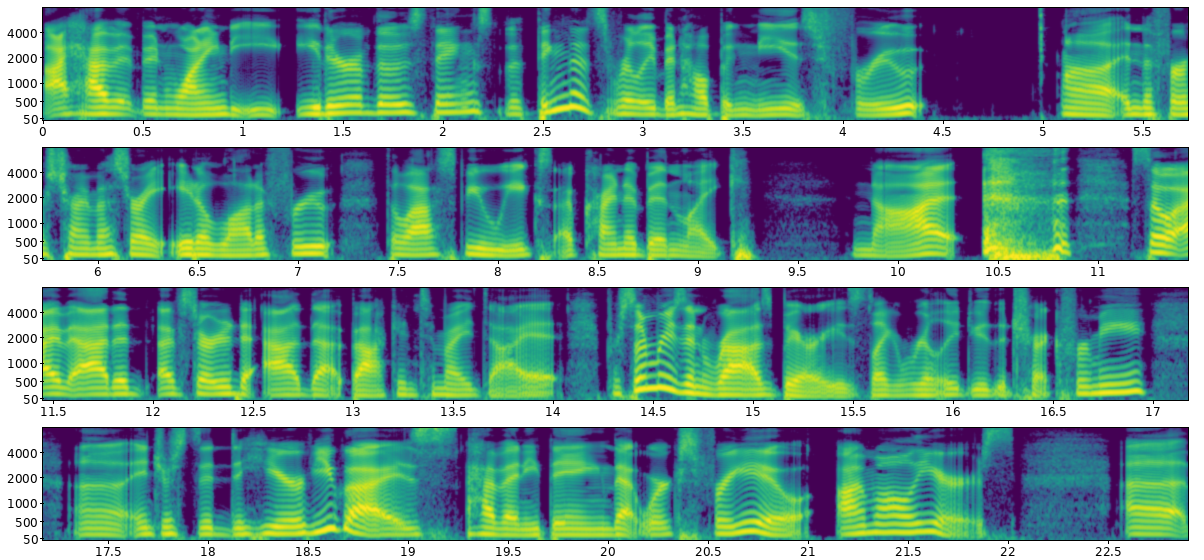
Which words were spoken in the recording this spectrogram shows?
I haven't been wanting to eat either of those things. The thing that's really been helping me is fruit. Uh, in the first trimester, I ate a lot of fruit. The last few weeks, I've kind of been like not. so I've added I've started to add that back into my diet. For some reason raspberries like really do the trick for me. Uh interested to hear if you guys have anything that works for you. I'm all ears. Uh,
